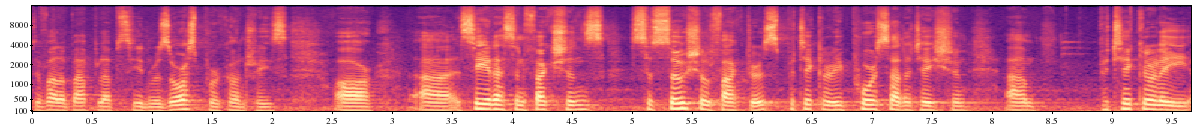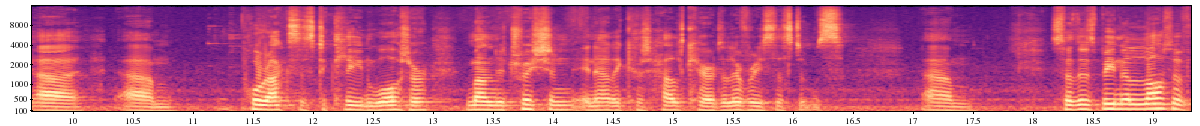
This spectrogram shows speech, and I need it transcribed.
develop epilepsy in resource poor countries are uh, CNS infections, so social factors, particularly poor sanitation, um, particularly uh, um, poor access to clean water, malnutrition, inadequate healthcare delivery systems. Um, so there's been a lot of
